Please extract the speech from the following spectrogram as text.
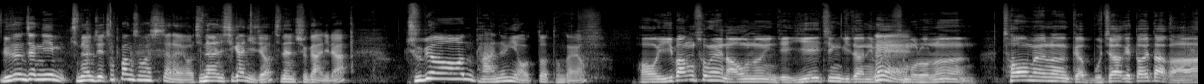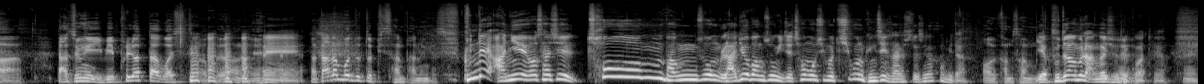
류 단장님 지난주에 첫 방송 하시잖아요. 지난 시간이죠. 지난 주가 아니라 주변 반응이 어떻던가요? 어, 이 방송에 나오는 이제 이혜진 기자님 네. 말씀으로는 처음에는 그러니까 무지하게 떨다가 나중에 입이 풀렸다고 하시더라고요. 네. 네. 다른 분들도 비슷한 반응이었어요. 근데 아니에요. 사실 처음 방송 라디오 방송 이제 처음 오신 거 치고는 굉장히 잘하셨다고 생각합니다. 어, 감사합니다. 예, 부담을 안 가셔도 될 네. 것 같아요. 네.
